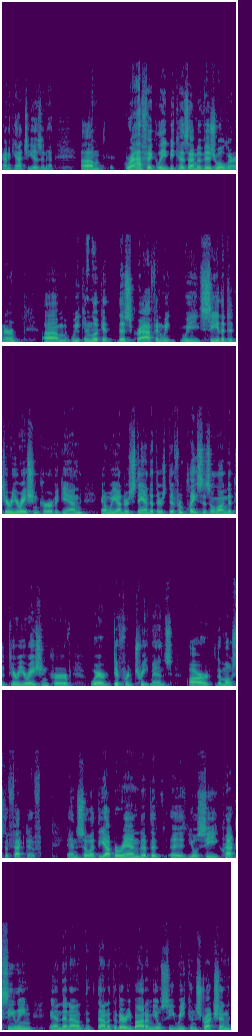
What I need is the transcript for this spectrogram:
Kind of catchy, isn't it? Um, graphically, because I'm a visual learner, um, we can look at this graph and we, we see the deterioration curve again, and we understand that there's different places along the deterioration curve where different treatments are the most effective. And so at the upper end of the, uh, you'll see crack sealing, and then the, down at the very bottom, you'll see reconstruction.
